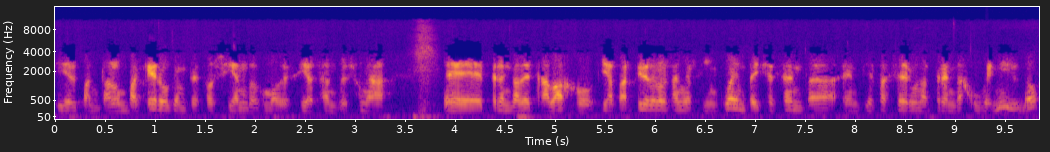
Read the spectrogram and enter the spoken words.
y el pantalón vaquero, que empezó siendo, como decías antes, una eh, prenda de trabajo y a partir de los años 50 y 60 empieza a ser una prenda juvenil, ¿no?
